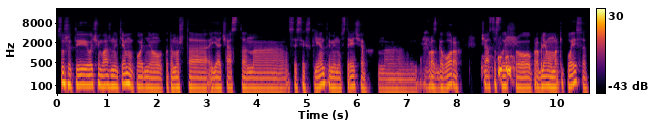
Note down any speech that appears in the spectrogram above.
Слушай, ты очень важную тему поднял, потому что я часто на сессиях с клиентами, на встречах, на, в разговорах часто слышу проблему маркетплейсов.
